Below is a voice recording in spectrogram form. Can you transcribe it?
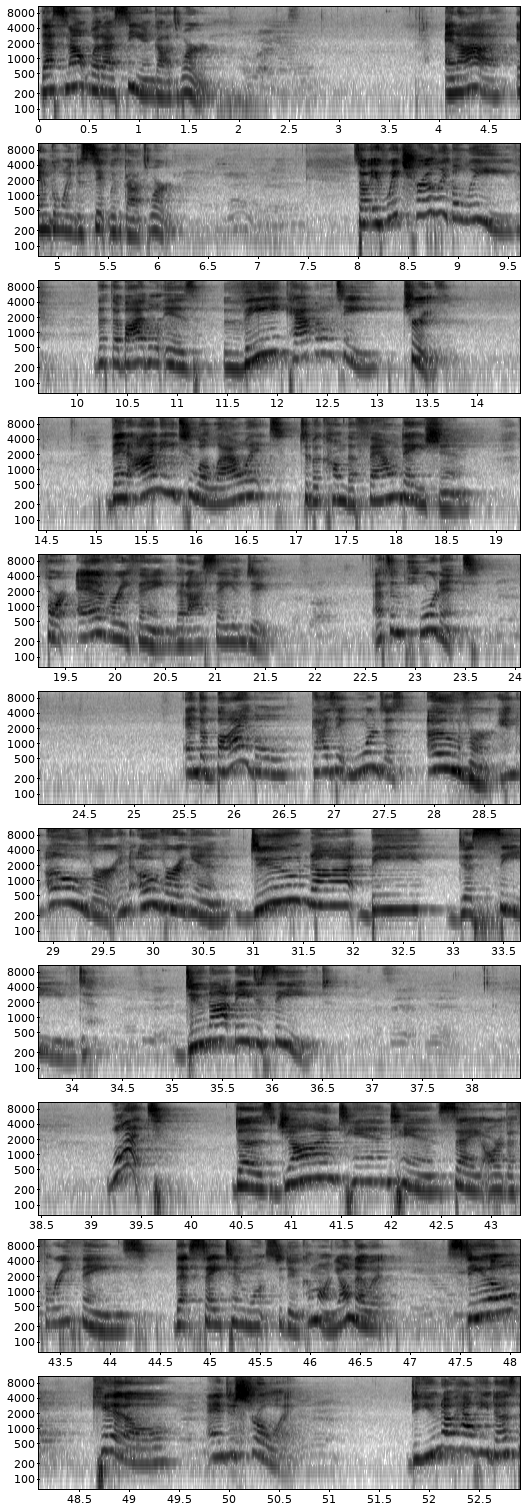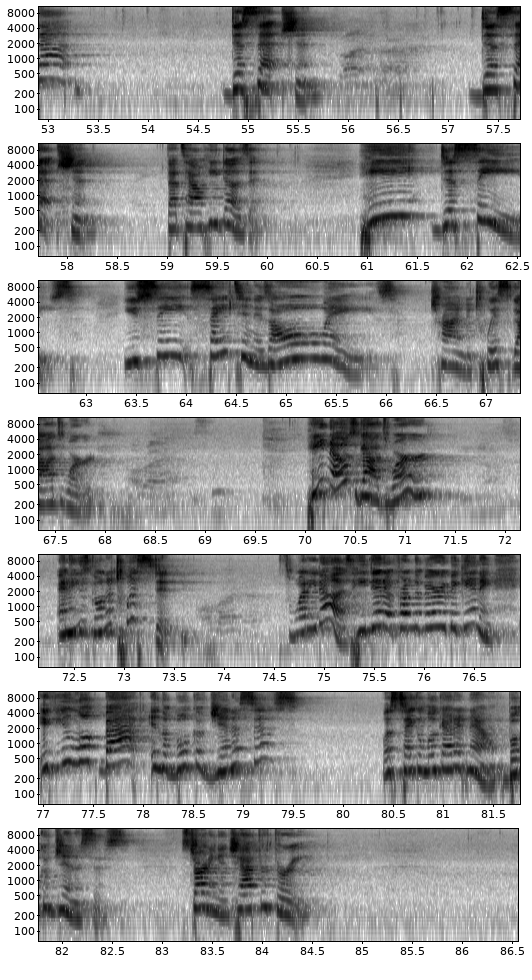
That's not what I see in God's Word. And I am going to sit with God's Word. So if we truly believe that the Bible is the capital T truth, then I need to allow it to become the foundation for everything that I say and do. That's important. And the Bible, guys, it warns us over and over and over again do not be deceived. Do not be deceived. What does John 10 10 say are the three things that Satan wants to do? Come on, y'all know it. Steal, kill, and destroy. Do you know how he does that? Deception. Deception. That's how he does it. He deceives. You see, Satan is always trying to twist God's word. He knows God's word, and he's going to twist it. That's what he does. He did it from the very beginning. If you look back in the book of Genesis, let's take a look at it now. Book of Genesis, starting in chapter 3.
